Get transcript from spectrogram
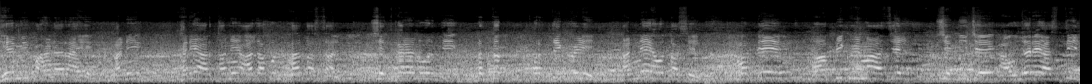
हे मी पाहणार आहे. आणि खऱ्या अर्थाने आज आपण पाहत असाल शेतकऱ्यांवरती प्रत्येक प्रत्येक वेळी अन्याय होत असेल मग ते पीक विमा असेल शेतीचे अवजारे असतील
